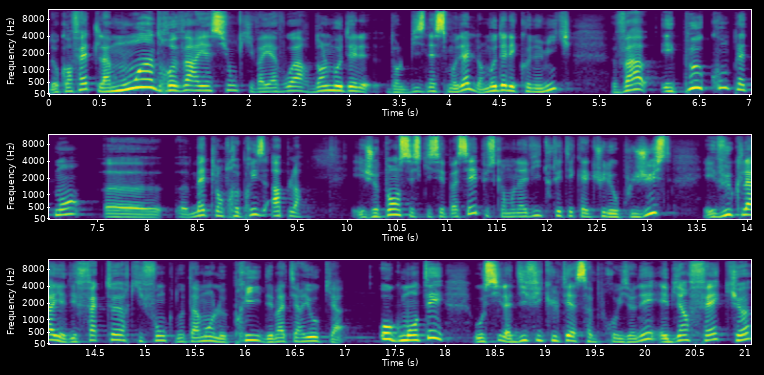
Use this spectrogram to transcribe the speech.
Donc en fait, la moindre variation qu'il va y avoir dans le modèle, dans le business model, dans le modèle économique, va et peut complètement euh, euh, mettre l'entreprise à plat. Et je pense c'est ce qui s'est passé, puisqu'à mon avis, tout était calculé au plus juste. Et vu que là, il y a des facteurs qui font que notamment le prix des matériaux qui a augmenté, aussi la difficulté à s'approvisionner, eh bien fait que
